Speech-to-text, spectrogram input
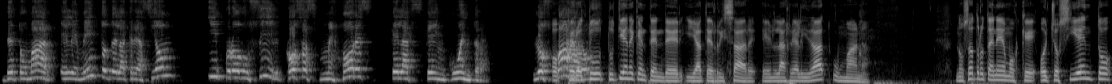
de tomar elementos de la creación y producir cosas mejores que las que encuentra. Los Oh, pájaros, pero tú, tú tienes que entender y aterrizar en la realidad humana. Nosotros tenemos que 800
